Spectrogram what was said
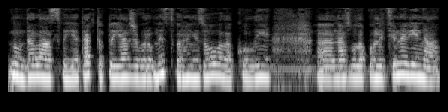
ну, дала своє, так? Тобто я вже виробництво організовувала, коли е, у нас була повноцінна війна.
